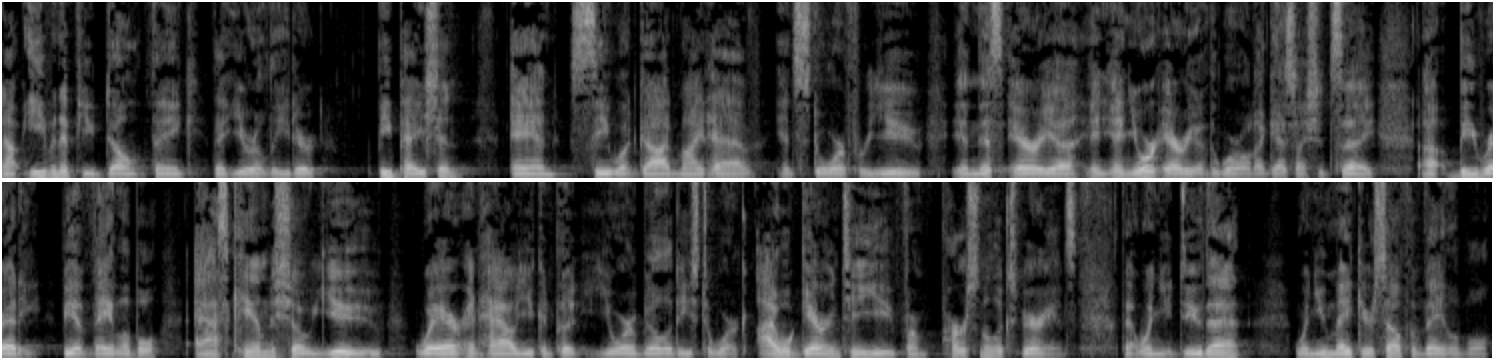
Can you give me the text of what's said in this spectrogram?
Now, even if you don't think that you're a leader, be patient and see what God might have in store for you in this area, in, in your area of the world, I guess I should say. Uh, be ready, be available, ask Him to show you where and how you can put your abilities to work. I will guarantee you from personal experience that when you do that, when you make yourself available,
